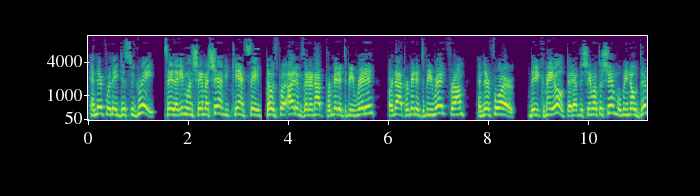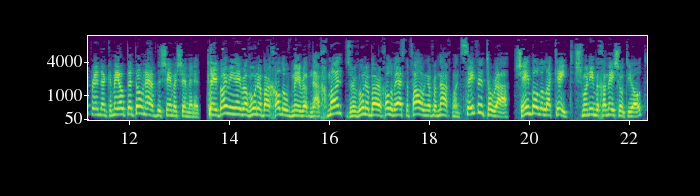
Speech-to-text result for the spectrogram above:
and therefore they disagree. Say that even when Shem Hashem, you can't say those items that are not permitted to be written, or not permitted to be read from, and therefore the Kmeot that have the Shemot Hashem will be no different than Kmeot that don't have the Shem Hashem in it. Okay, by me, Rav Huna Bar Cholov me Rav Nachman. Rav Huna Bar asked the following of Rav Nachman. Sefer Torah, Shem Bo Lelaket, Shmonim B'chamesh Otiot.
